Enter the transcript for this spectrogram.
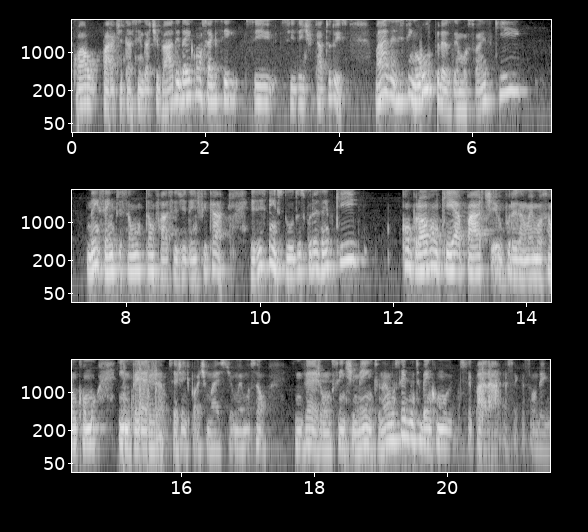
qual parte está sendo ativada e daí consegue se, se, se identificar tudo isso. Mas existem outras emoções que nem sempre são tão fáceis de identificar. Existem estudos, por exemplo, que comprovam que a parte, por exemplo, uma emoção como inveja, se a gente pode chamar isso de uma emoção, inveja, um sentimento, né? Eu não sei muito bem como separar essa questão de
